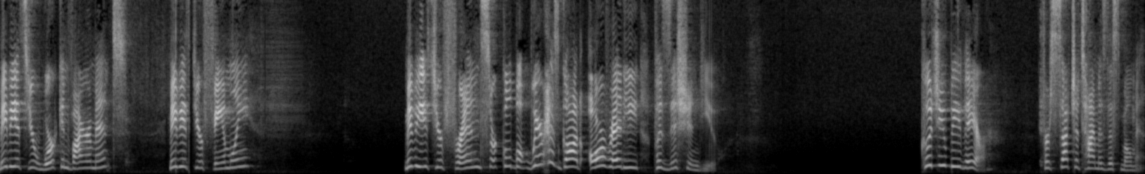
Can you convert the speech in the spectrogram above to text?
Maybe it's your work environment, maybe it's your family. Maybe it's your friend circle, but where has God already positioned you? Could you be there for such a time as this moment?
